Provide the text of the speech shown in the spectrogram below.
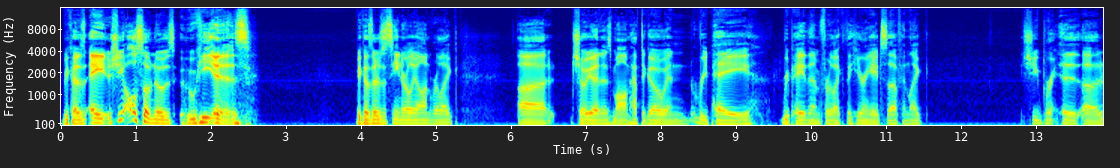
Because a she also knows who he is. Because there's a scene early on where like uh Shoya and his mom have to go and repay repay them for like the hearing aid stuff and like she bring uh uh,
